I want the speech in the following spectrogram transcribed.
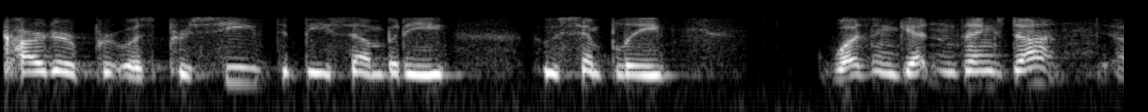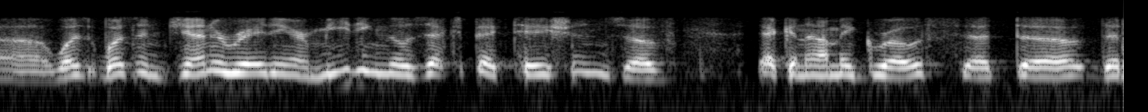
Carter was perceived to be somebody who simply wasn't getting things done, uh, was, wasn't generating or meeting those expectations of economic growth that uh, that,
